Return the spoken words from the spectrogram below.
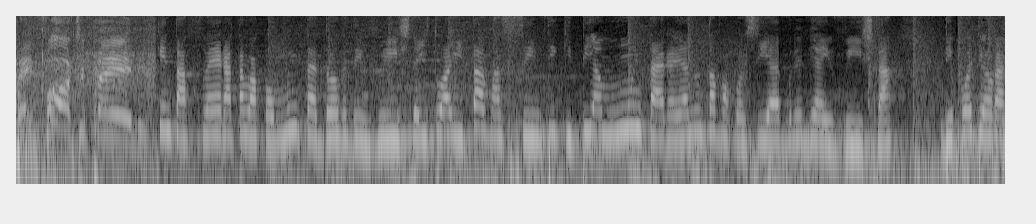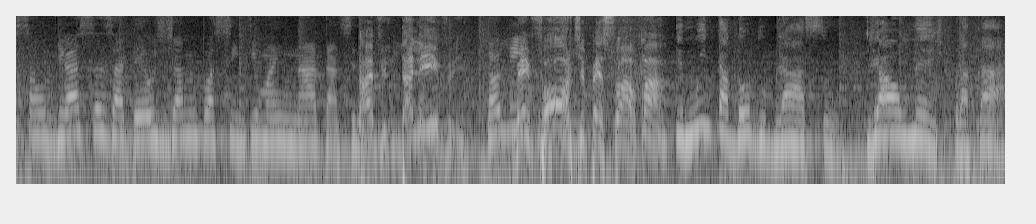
Bem forte para ele! Quinta-feira estava com muita dor de vista e tu aí estava a sentir que tinha muita areia, não estava conseguindo abrir minha vista. Depois de oração, graças a Deus, já não estou a sentir mais nada. Assim, tá, tá livre? Tô livre. Bem forte, pessoal. Senti muita dor do braço, já há um mês para cá.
